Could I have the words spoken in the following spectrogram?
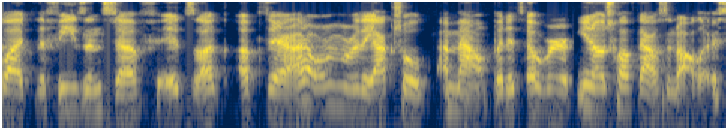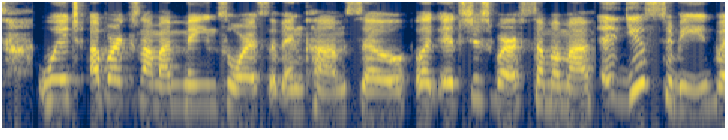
like the fees and stuff. It's like up there. I don't remember the actual amount, but it's over you know twelve thousand dollars. Which Upwork is not my main source of income, so like it's just where some of my it used to be, but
